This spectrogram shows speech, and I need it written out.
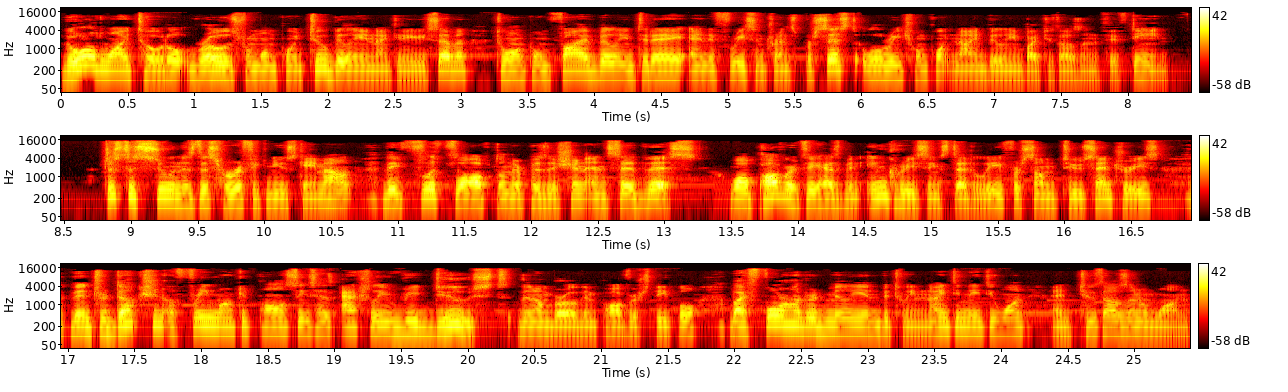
The worldwide total rose from 1.2 billion in 1987 to 1.5 billion today, and if recent trends persist, will reach 1.9 billion by 2015. Just as soon as this horrific news came out, they flip-flopped on their position and said this, while poverty has been increasing steadily for some two centuries, the introduction of free market policies has actually reduced the number of impoverished people by 400 million between 1981 and 2001.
